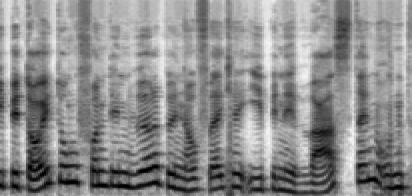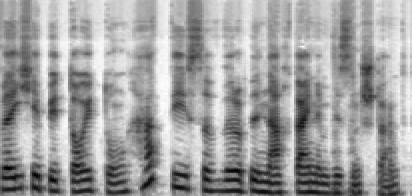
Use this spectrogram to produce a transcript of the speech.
die Bedeutung von den Wirbeln. Auf welcher Ebene war es denn und welche Bedeutung hat dieser Wirbel nach deinem Wissensstand?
